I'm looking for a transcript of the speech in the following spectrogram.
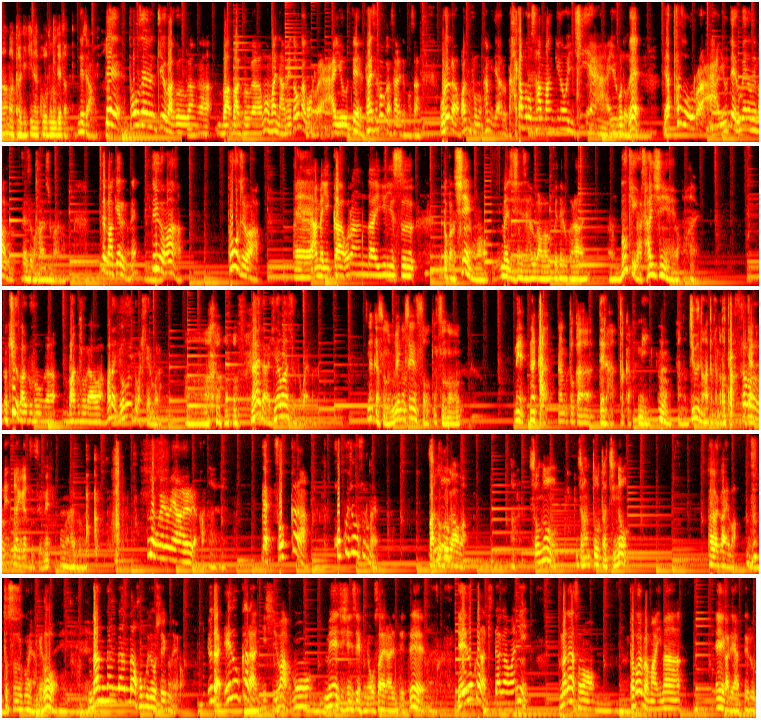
まあまあ過激な行動に出たって。出た。で、当然、旧幕府側が、ば幕府側も、お前なめとんか、こら言うて、体制崩壊されてもさ、俺らは幕府の民であるって、旗本三万機の一位やいうことで、やったるぞ、おら言うて、上野でまず先生の話もある。で、負けるよね。っていうのは、当時は、えーアメリカ、オランダ、イギリスとかの支援を明治新政府側は受けてるから、武器が最新鋭よ。はい。旧幕府が幕府側はまだ鎧とか着てるから。あなんやったら火縄銃とかやかあ。なんかその上野戦争とその、ね、なんか、なんとか寺とかに、ら。うん。あの銃の跡が残ってますみたいなねそうそうそう、ああいうやつですよね。うん、なるほど。で、上野でやられるやんか。はいで、そっから北上するのよ。幕府側は。あその残党たちの、戦いは。ずっと続くんやけど、だんだんだんだん北上していくのよ。言うたら、江戸から西はもう明治新政府に抑えられてて、で江戸から北側に、まだその、例えばまあ今、映画でやってる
